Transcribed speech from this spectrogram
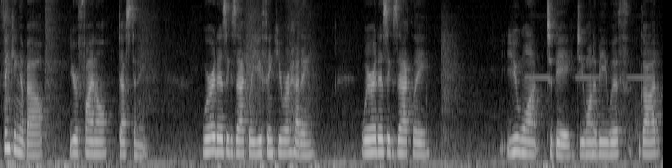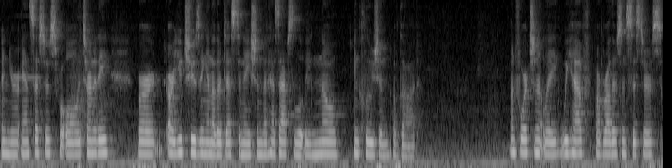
thinking about your final destiny where it is exactly you think you are heading, where it is exactly you want to be. Do you want to be with God and your ancestors for all eternity? Or are you choosing another destination that has absolutely no inclusion of God? Unfortunately, we have our brothers and sisters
